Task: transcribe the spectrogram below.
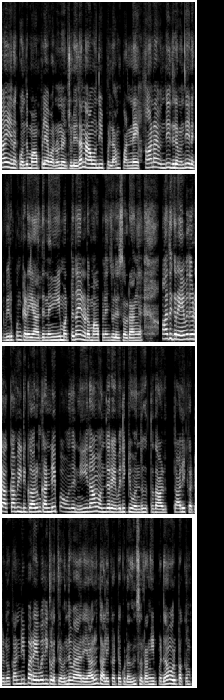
தான் எனக்கு வந்து மாப்பிள்ளையா வரணும்னு சொல்லி தான் நான் வந்து இப்படிலாம் பண்ணேன். ஆனால் வந்து இதில் வந்து எனக்கு விருப்பம் கிடையாது. நீ மட்டும்தான் என்னோட மாப்பிள்ளைன்னு சொல்லி சொல்கிறாங்க அதுக்கு ரேவதியோட அக்கா வீட்டுக்காரும் கண்டிப்பாக வந்து நீ தான் வந்து ரேவதிக்கு வந்து தாலி தாலி கட்டணும். கண்டிப்பாக ரேவதி குளத்தில் வந்து வேறு யாரும் தாலி கட்டக்கூடாதுன்னு சொல்கிறாங்க இப்படி தான் ஒரு பக்கம்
